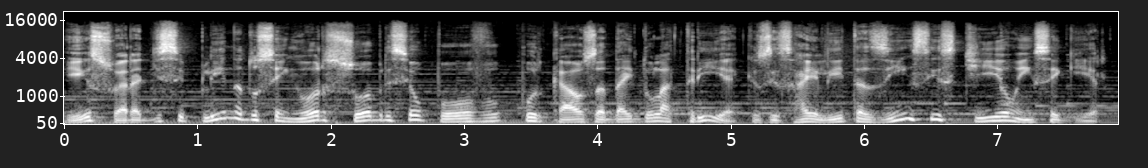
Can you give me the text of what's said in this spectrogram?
Isso era disciplina do Senhor sobre seu povo por causa da idolatria que os israelitas insistiam em seguir.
